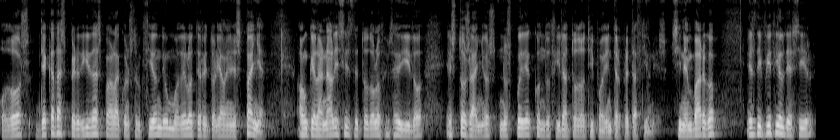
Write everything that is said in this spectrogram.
o dos décadas perdidas para la construcción de un modelo territorial en España, aunque el análisis de todo lo sucedido estos años nos puede conducir a todo tipo de interpretaciones. Sin embargo, es difícil decir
